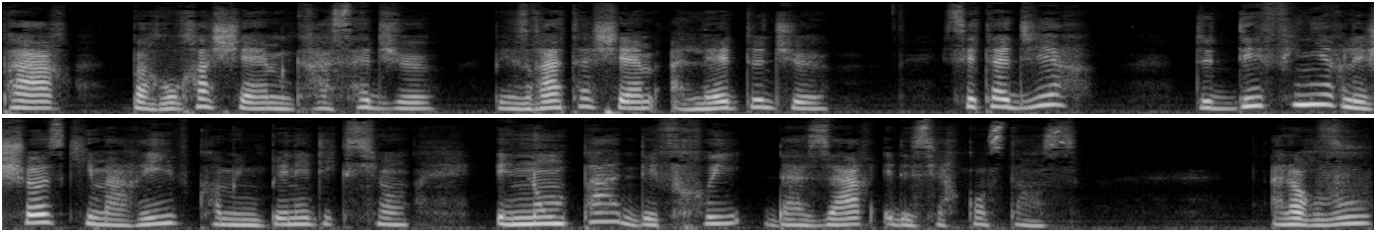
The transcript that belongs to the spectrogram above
par Baruch Hashem, grâce à Dieu, Bezrat Hashem, à l'aide de Dieu, c'est-à-dire de définir les choses qui m'arrivent comme une bénédiction et non pas des fruits d'hasard et de circonstances. Alors vous,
